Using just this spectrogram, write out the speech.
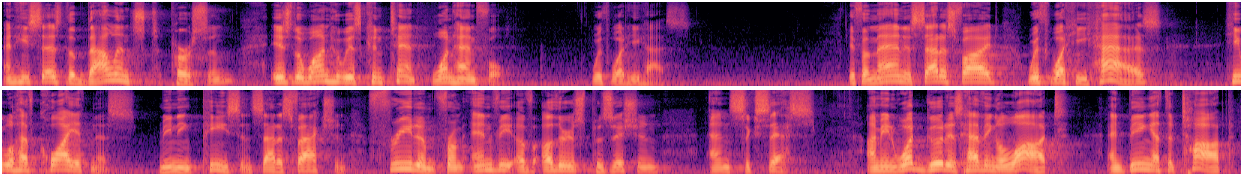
and he says the balanced person is the one who is content, one handful, with what he has. If a man is satisfied with what he has, he will have quietness, meaning peace and satisfaction, freedom from envy of others' position and success. I mean, what good is having a lot and being at the top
